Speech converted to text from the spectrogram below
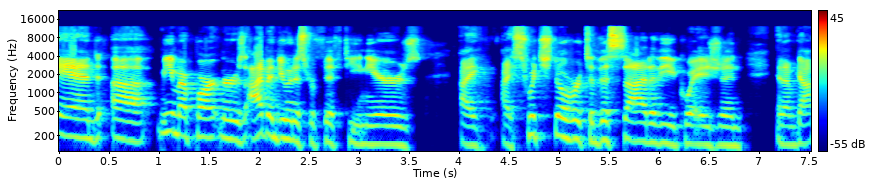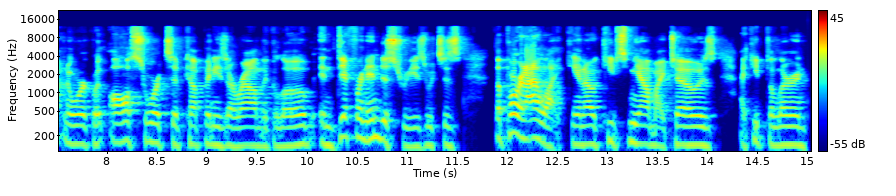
And uh, me and my partners, I've been doing this for 15 years. I, I switched over to this side of the equation and I've gotten to work with all sorts of companies around the globe in different industries, which is the part I like. You know, it keeps me on my toes. I keep to learn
